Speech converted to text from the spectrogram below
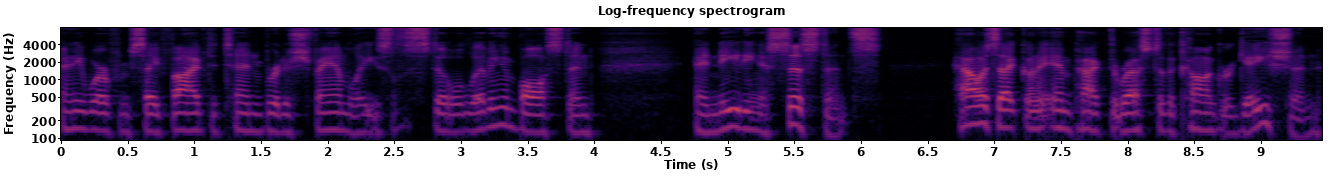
anywhere from, say, five to ten British families still living in Boston and needing assistance, how is that going to impact the rest of the congregation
